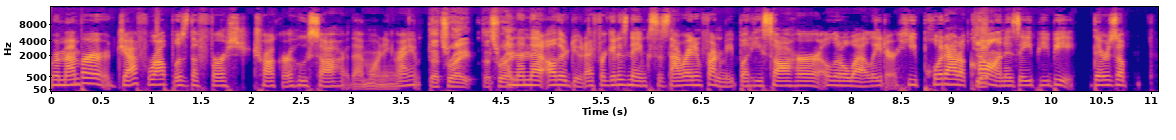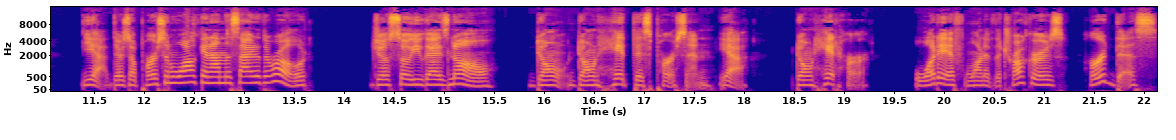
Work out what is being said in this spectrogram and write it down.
Remember, Jeff Rupp was the first trucker who saw her that morning, right? That's right. That's right. And then that other dude, I forget his name because it's not right in front of me, but he saw her a little while later. He put out a call yep. on his APB. There's a, yeah, there's a person walking on the side of the road. Just so you guys know, don't don't hit this person. Yeah, don't hit her. What if one of the truckers heard this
